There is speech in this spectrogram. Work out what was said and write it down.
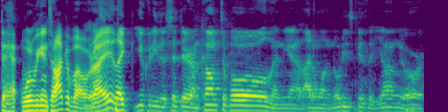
The what are we going to talk about, Yeah, right? so Like, you could either sit there uncomfortable and yeah, I don't want to know these kids. They're young, or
